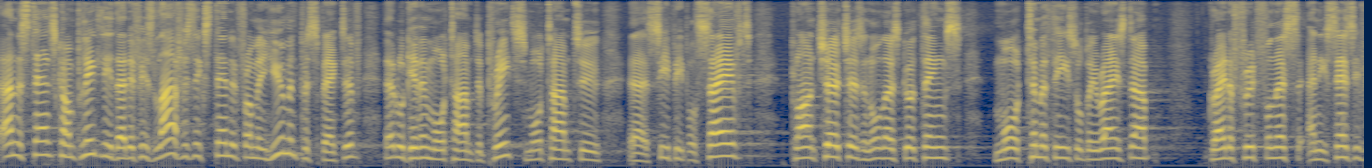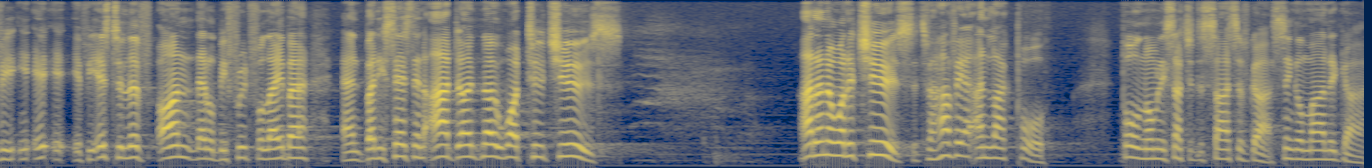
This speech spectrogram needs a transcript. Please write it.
understands completely that if his life is extended from a human perspective, that will give him more time to preach, more time to uh, see people saved, plant churches, and all those good things. More Timothys will be raised up, greater fruitfulness. And he says if he, if he is to live on, that'll be fruitful labor. And, but he says then, I don't know what to choose. I don't know what to choose. It's very unlike Paul. Paul, normally such a decisive guy, single minded guy.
